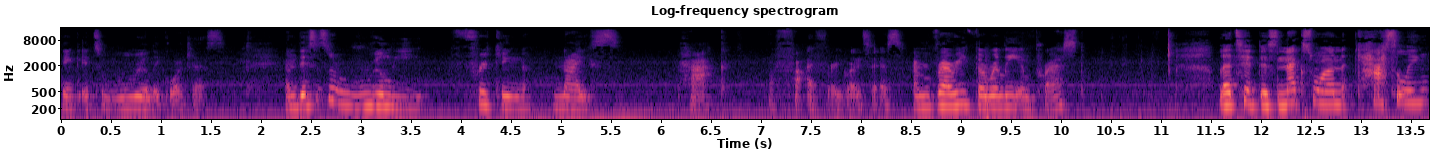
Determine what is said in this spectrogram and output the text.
think it's really gorgeous. And this is a really freaking nice pack five fragrances. I'm very thoroughly impressed. Let's hit this next one, Castling.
